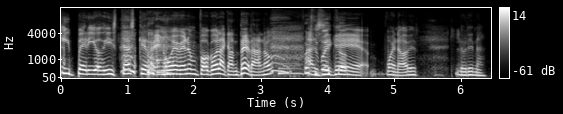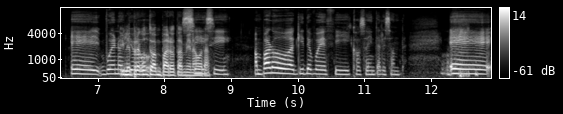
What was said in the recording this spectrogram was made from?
y periodistas que renueven un poco la cantera, ¿no? Por Así supuesto. que, bueno, a ver, Lorena. Eh, bueno, y le yo- pregunto a Amparo también sí, ahora. Sí, Amparo aquí te puede decir cosas interesantes. Eh,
